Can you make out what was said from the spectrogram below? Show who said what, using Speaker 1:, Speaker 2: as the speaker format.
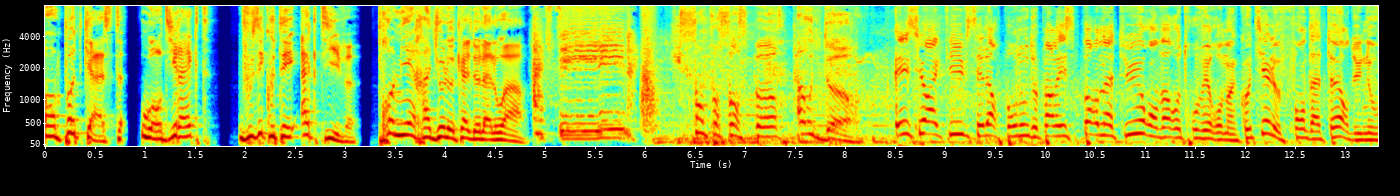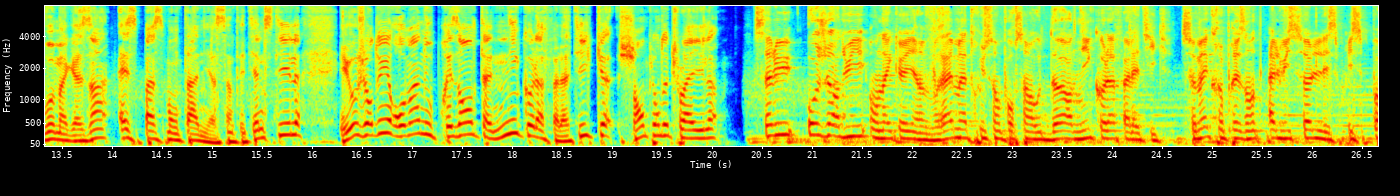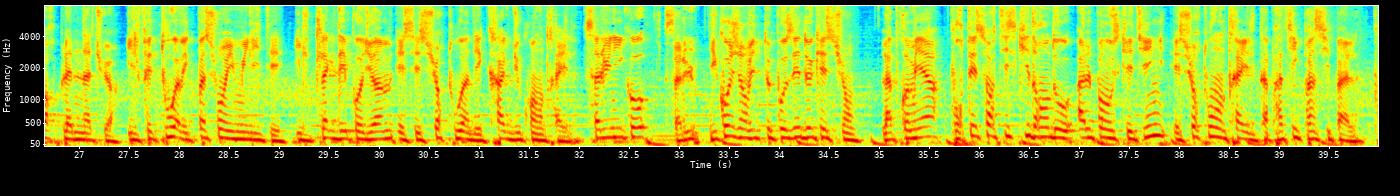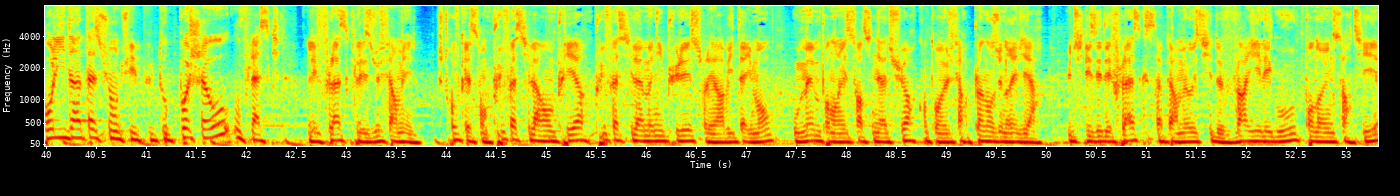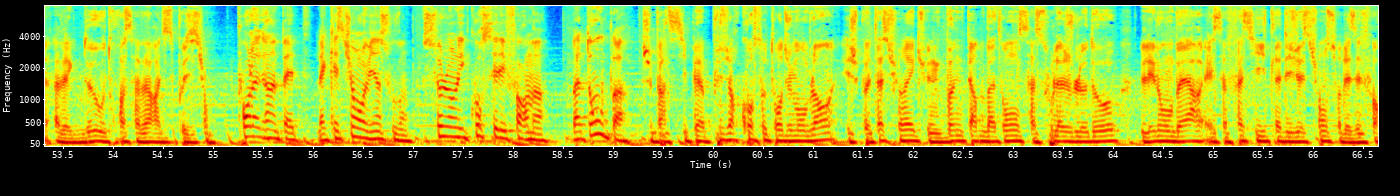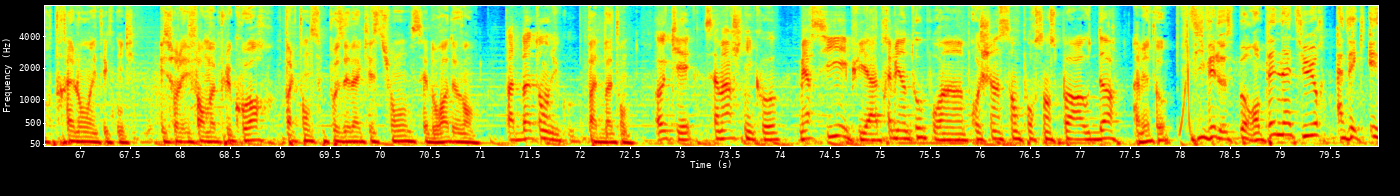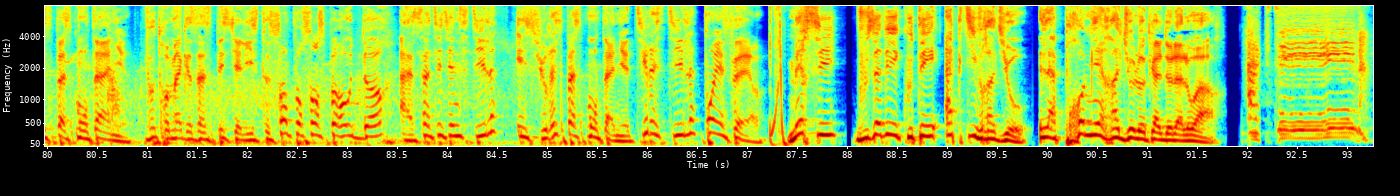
Speaker 1: En podcast ou en direct, vous écoutez Active, première radio locale de la Loire.
Speaker 2: Active.
Speaker 1: 100% sport outdoor.
Speaker 3: Et sur Active, c'est l'heure pour nous de parler sport nature. On va retrouver Romain Cotier, le fondateur du nouveau magasin Espace Montagne à Saint-Étienne-Style. Et aujourd'hui, Romain nous présente Nicolas Falatic, champion de trail.
Speaker 4: Salut, aujourd'hui on accueille un vrai matru 100% outdoor, Nicolas Falatic. Ce mec représente à lui seul l'esprit sport pleine nature. Il fait tout avec passion et humilité. Il claque des podiums et c'est surtout un des cracks du coin en trail. Salut Nico
Speaker 5: Salut
Speaker 4: Nico, j'ai envie de te poser deux questions. La première, pour tes sorties ski de rando, alpin ou skating, et surtout en trail, ta pratique principale. Pour l'hydratation, tu es plutôt poche à eau ou flasque?
Speaker 5: Les flasques, les yeux fermés. Je trouve qu'elles sont plus faciles à remplir, plus faciles à manipuler sur les ravitaillements ou même pendant les sorties nature quand on veut faire plein dans une rivière. Utiliser des flasques, ça permet aussi de varier les goûts pendant une sortie avec deux ou trois saveurs à disposition.
Speaker 4: Pour la grimpette, la question revient souvent. Selon les courses et les formats, bâton ou pas?
Speaker 5: J'ai participé à plusieurs courses autour du Mont Blanc et je peux t'assurer qu'une bonne paire de bâtons, ça soulage le dos, les lombaires et ça facilite la digestion sur des efforts très longs et techniques. Et sur les formats plus courts, pas le temps de se poser la question, c'est droit devant.
Speaker 4: Pas de bâton du coup.
Speaker 5: Pas de bâton.
Speaker 4: Ok, ça marche Nico. Merci et puis à très bientôt pour un prochain 100% sport outdoor.
Speaker 5: À bientôt.
Speaker 1: Vivez le sport en pleine nature avec Espace Montagne, votre magasin spécialiste 100% sport outdoor à Saint-Étienne-Style et sur espacemontagne-style.fr. Merci, vous avez écouté Active Radio, la première radio locale de la Loire.
Speaker 2: Active.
